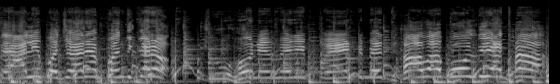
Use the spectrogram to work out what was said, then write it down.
ताली बजाना बंद करो चूहों ने मेरी पैंट धावा बोल दिया था।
